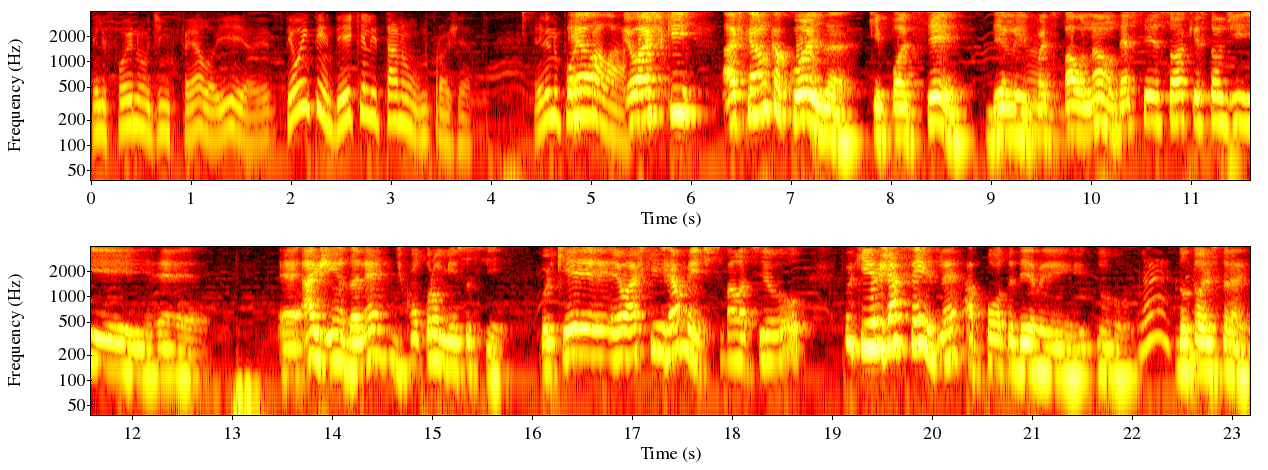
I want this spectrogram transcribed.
ele foi no Jim Fellow aí, deu a entender que ele tá no, no projeto. Ele não pode eu, falar. eu acho que acho que a única coisa que pode ser dele Ah. participar ou não deve ser só questão de é, é, agenda, né? De compromisso, assim. Porque eu acho que realmente, se fala assim, eu- porque ele já fez, né? A ponta dele no É, Doutor Estranho.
